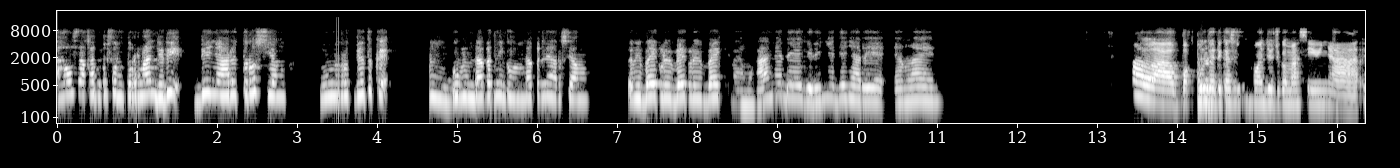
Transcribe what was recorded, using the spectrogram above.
haus akan kesempurnaan. Jadi dia nyari terus yang menurut dia tuh kayak, hmm, gue belum dapat nih, gue belum dapat nih harus yang lebih baik, lebih baik, lebih baik. Nah makanya deh, jadinya dia nyari yang lain. Alah, waktu udah dikasih semua aja juga masih nyari.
